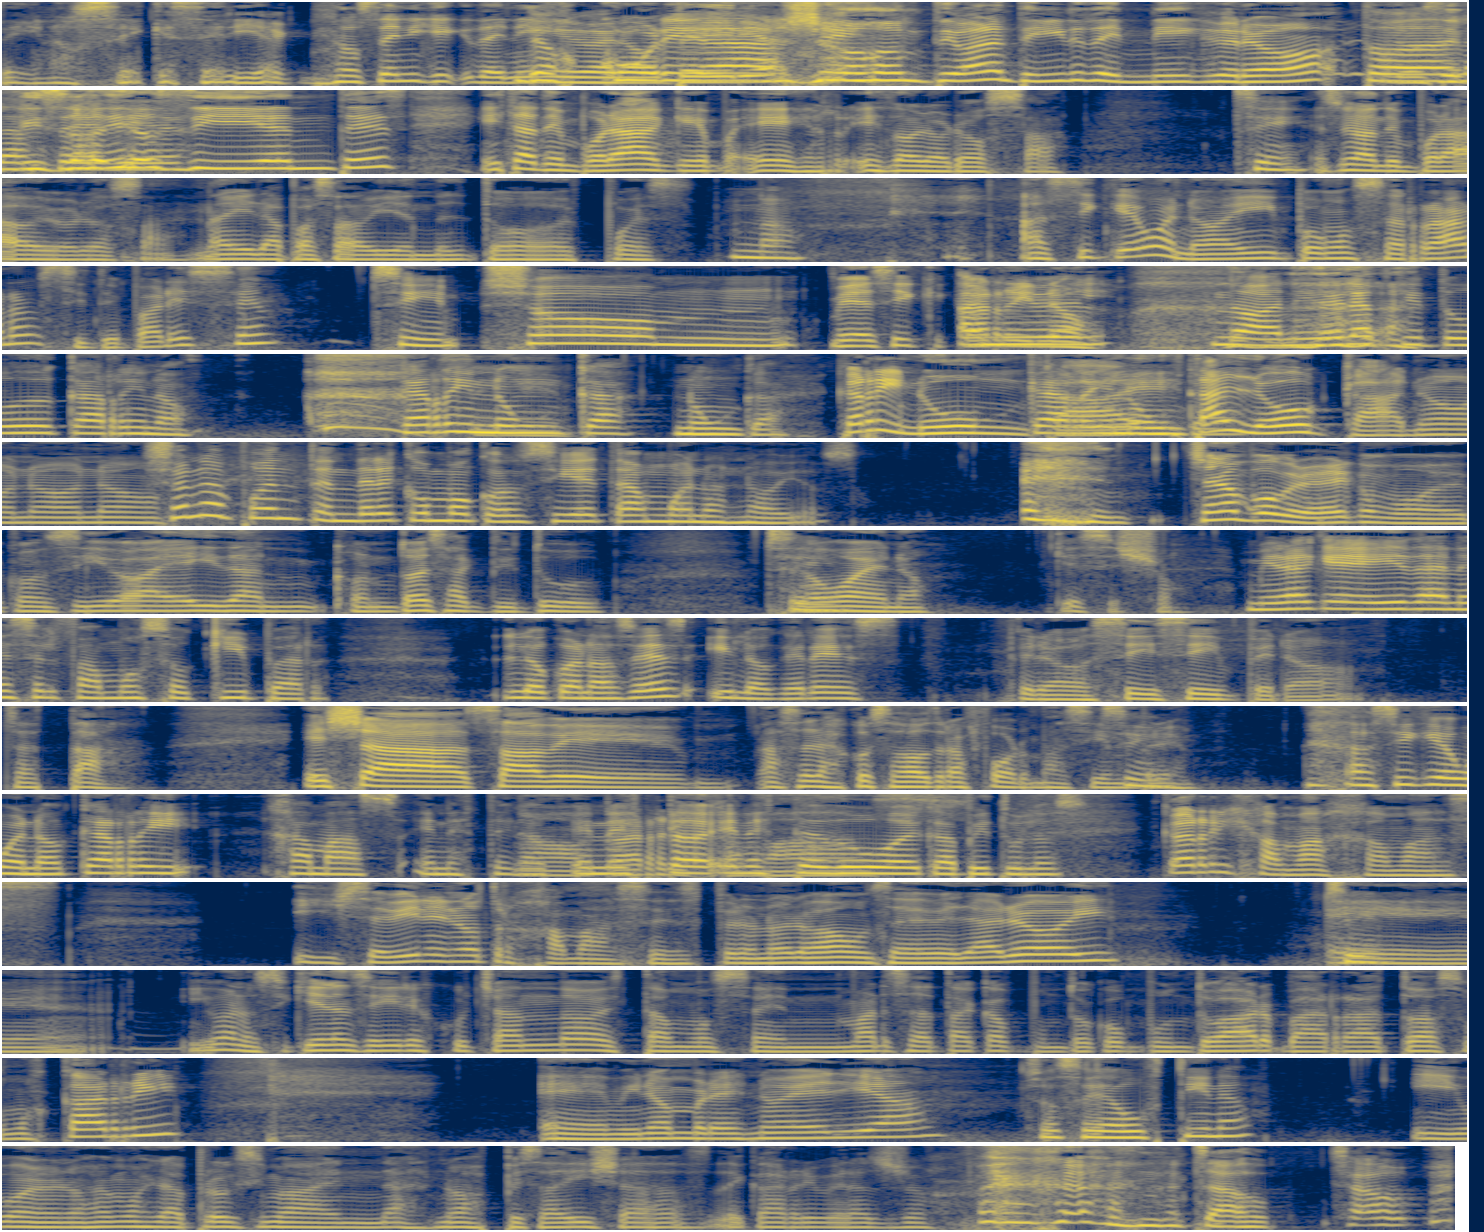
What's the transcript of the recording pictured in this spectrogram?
De no sé qué sería, no sé ni qué de negro, te oscuridad, diría yo. Te van a teñir de negro Toda los episodios siguientes. Esta temporada que es, es dolorosa. Sí, Es una temporada dolorosa. Nadie la pasa bien del todo después. no. Así que bueno, ahí podemos cerrar, si te parece. Sí, yo... mm, Voy a decir que a Carrie nivel, no. no. a nivel actitud, Carrie no. Carrie Sí. nunca, nunca. Carrie nunca. Carrie nunca. Está loca. No, no, no. Yo no puedo entender cómo consigue tan buenos novios. Yo no puedo creer cómo consiguió a Aidan con toda esa actitud. Sí. Pero bueno, qué sé yo. Mira que Aidan es el famoso keeper. Lo conoces y lo querés. Pero sí, sí, pero ya está. Ella sabe hacer las cosas de otra forma siempre. Así que bueno, Carrie jamás en este, No, en, esto- en este dúo de capítulos. Carrie jamás, jamás. Y se vienen otros jamases, pero no los vamos a develar hoy. Sí. Eh, y bueno, si quieren seguir escuchando, estamos en marsataca.com.ar barra todas somos Carrie. Eh, mi nombre es Noelia. Yo soy Agustina. Y bueno, nos vemos la próxima en las nuevas pesadillas de Carrie Verás yo. Chao. Chao.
